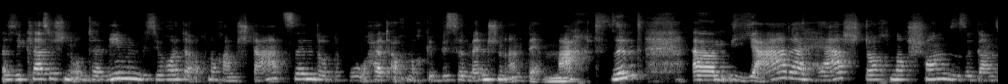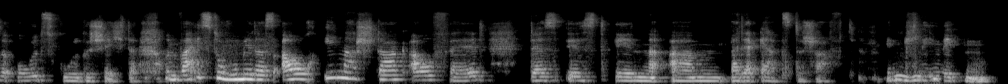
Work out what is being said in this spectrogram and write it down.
also die klassischen Unternehmen, wie sie heute auch noch am Start sind und wo halt auch noch gewisse Menschen an der Macht sind, ähm, ja, da herrscht doch noch schon diese ganze Oldschool-Geschichte. Und weißt du, wo mir das auch immer stark auffällt? Das ist in, ähm, bei der Ärzteschaft, in mhm. Kliniken.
